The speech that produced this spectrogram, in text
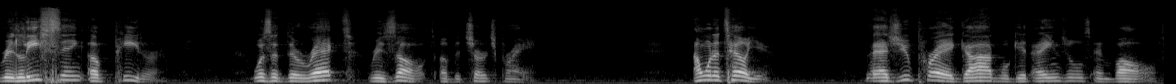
releasing of Peter was a direct result of the church praying. I want to tell you that as you pray, God will get angels involved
